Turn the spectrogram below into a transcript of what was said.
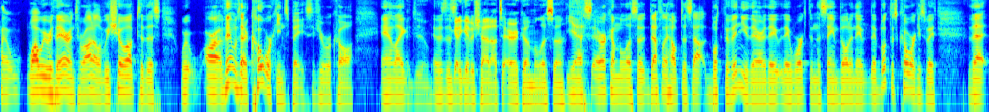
uh, while we were there in Toronto, we show up to this. Our event was at a co-working space, if you recall, and like I do. it was we got to give a shout out to Erica and Melissa. Yes, Erica and Melissa definitely helped us out book the venue there. They they worked in the same building. They they booked this co-working space that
